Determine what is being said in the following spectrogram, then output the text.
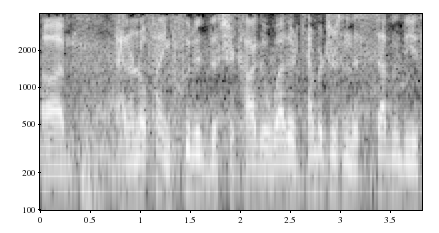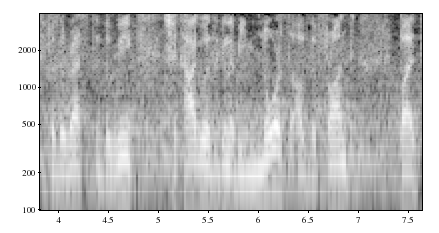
Uh, I don't know if I included the Chicago weather. Temperatures in the 70s for the rest of the week. Chicago is going to be north of the front, but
